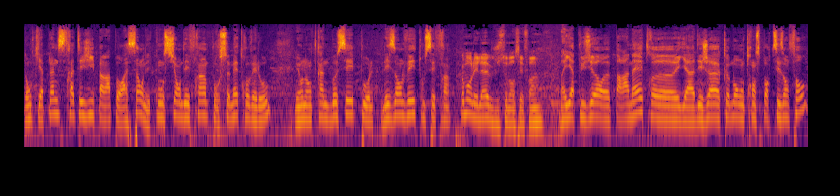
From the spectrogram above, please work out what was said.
Donc il y a plein de stratégies par rapport à ça. On est conscient des freins pour se mettre au vélo, mais on est en train de bosser pour les enlever tous ces freins. Comment on les lève justement ces freins? Bah, Il y a plusieurs euh, paramètres. Euh, il y a déjà comment on transporte ses enfants.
